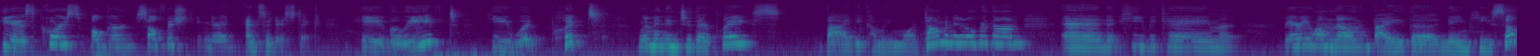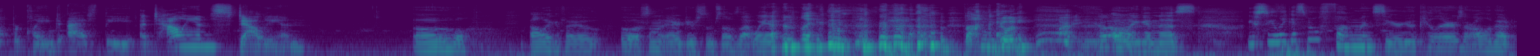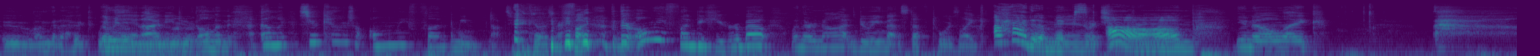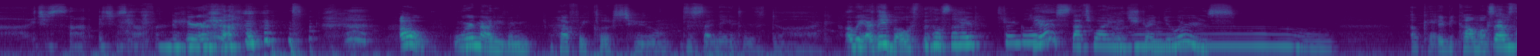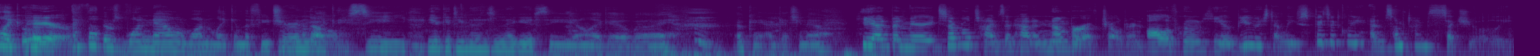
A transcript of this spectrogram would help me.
He is coarse, vulgar, selfish, ignorant, and sadistic. He believed he would put women into their place by becoming more dominant over them, and he became very well known by the name he self proclaimed as the Italian Stallion. Oh. I like if I oh, if someone introduced themselves that way, I'm like, bye. Oh my goodness. You see, like, it's no fun when serial killers are all about, ooh, I'm gonna hurt women, and I need to mm-hmm. dominate. And I'm like, serial killers are only fun. I mean, not serial killers are fun, but they're only fun to hear about when they're not doing that stuff towards, like, I had to mix it up. You know, like, it's just not, it's just not fun to hear about. Oh, we're not even halfway close to. Descending into this dark. Oh, wait, are they both the hillside stranglers? Yes, that's why it's. Oh. Okay. They become a I was like, pair. I thought there was one now and one like in the future, and I'm like, I see you're getting this legacy, and I'm like, oh boy. Okay, I get you now. He had been married several times and had a number of children, all of whom he abused at least physically and sometimes sexually.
